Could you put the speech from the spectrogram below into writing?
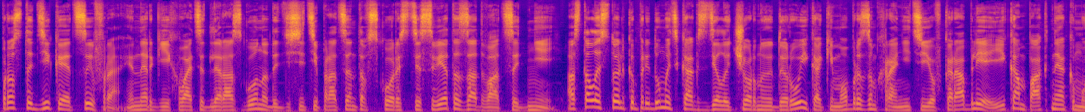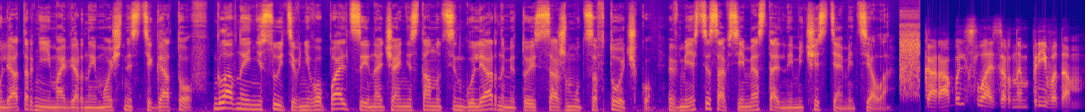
Просто дикая цифра. Энергии хватит для разгона до 10% скорости света за 20 дней. Осталось только придумать, как сделать черную дыру и каким образом образом хранить ее в корабле, и компактный аккумулятор неимоверной мощности готов. Главное, не суйте в него пальцы, иначе они станут сингулярными, то есть сожмутся в точку, вместе со всеми остальными частями тела. Корабль с лазерным приводом.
